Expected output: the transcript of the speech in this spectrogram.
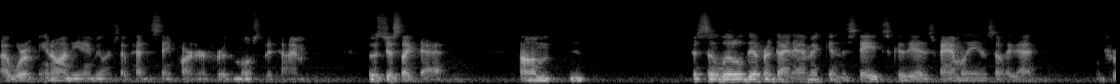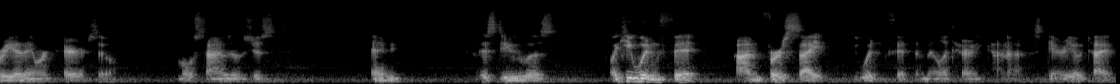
I work you know on the ambulance. I've had the same partner for the most of the time, so it's just like that. Um, it's a little different dynamic in the states because he had his family and stuff like that. In Korea, they weren't there, so most times it was just and this dude was like he wouldn't fit on first sight. He wouldn't fit the military kind of stereotype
